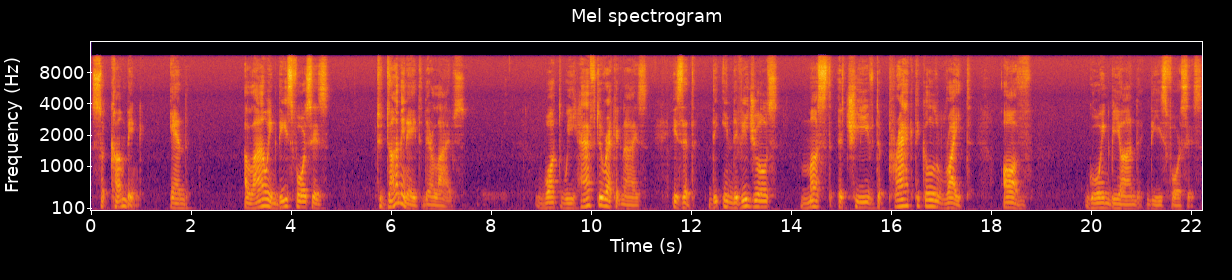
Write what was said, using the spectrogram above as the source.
succumbing and allowing these forces to dominate their lives. What we have to recognize is that the individuals must achieve the practical right of going beyond these forces,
